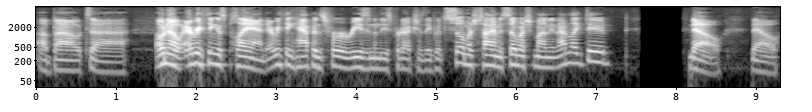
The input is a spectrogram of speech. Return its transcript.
about uh oh no everything is planned. Everything happens for a reason in these productions. They put so much time and so much money and i'm like dude no no.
